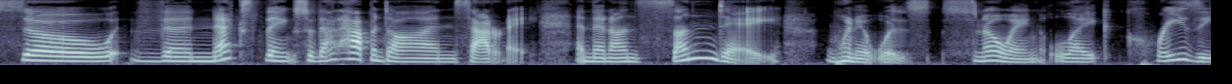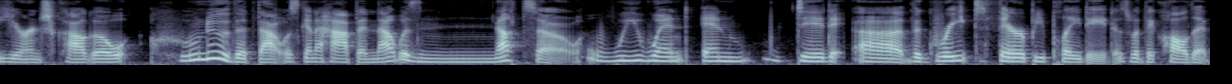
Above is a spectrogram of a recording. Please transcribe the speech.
So the next thing, so that happened on Saturday. And then on Sunday, when it was snowing like crazy here in Chicago, who knew that that was going to happen? That was nutso. We went and did uh, the Great Therapy Play Date, is what they called it.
